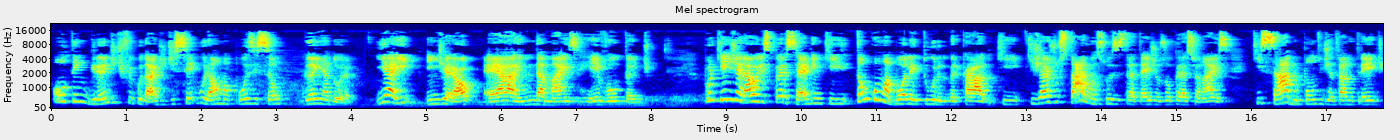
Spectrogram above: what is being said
ou têm grande dificuldade de segurar uma posição ganhadora. E aí, em geral, é ainda mais revoltante. Porque, em geral, eles percebem que estão com uma boa leitura do mercado, que, que já ajustaram as suas estratégias operacionais, que sabem o ponto de entrar no trade,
